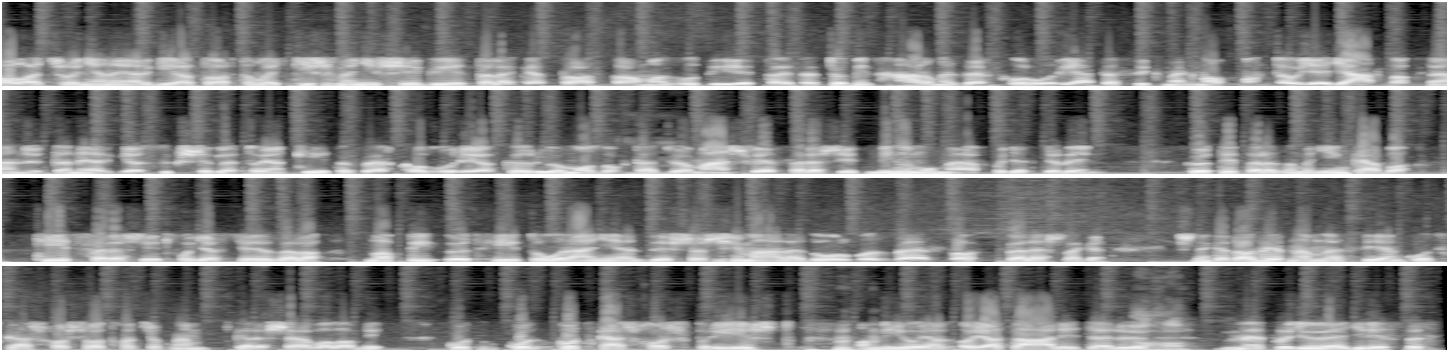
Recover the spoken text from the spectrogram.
alacsony energiatartalma, vagy kis mennyiségű ételeket tartalmazó diéta. Tehát több mint 3000 kalóriát eszik meg naponta. Ugye egy átlag felnőtt energia szükséglet olyan 2000 kalória körül mozog. Tehát ő a másfélszeresét minimum elfogyasztja, de én föltételezem, hogy inkább a kétszeresét fogyasztja, hogy ezzel a napi 5-7 órányi edzéssel simán ledolgozza ezt a felesleget. És neked azért nem lesz ilyen kockás hasad, ha csak nem keresel valami ko- ko- kockás hasprést, ami olyan, olyat állít elő, Aha. mert hogy ő egyrészt ezt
